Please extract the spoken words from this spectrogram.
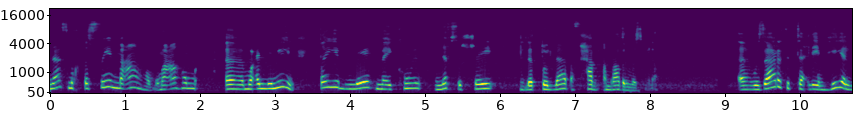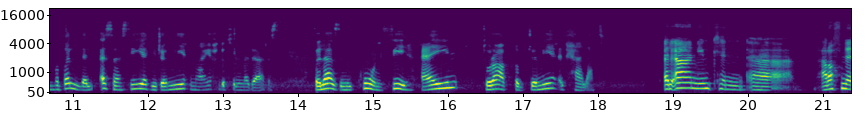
ناس مختصين معاهم ومعاهم آه، معلمين. طيب ليه ما يكون نفس الشيء للطلاب أصحاب الأمراض المزمنة؟ وزارة التعليم هي المظلة الأساسية لجميع ما يحدث في المدارس فلازم يكون فيه عين تراقب جميع الحالات. الآن يمكن آه، عرفنا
